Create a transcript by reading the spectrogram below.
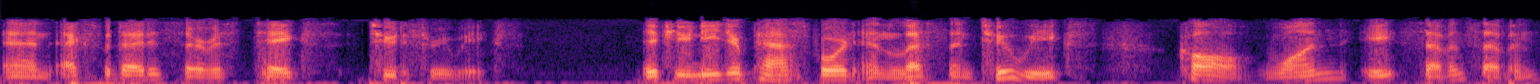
and expedited service takes two to three weeks. If you need your passport in less than two weeks, call 1 877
